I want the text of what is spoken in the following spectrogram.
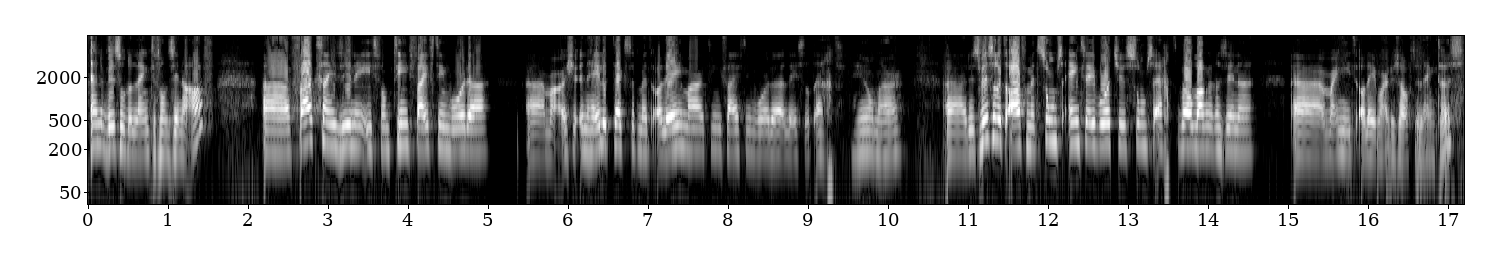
En wissel de lengte van zinnen af. Uh, vaak zijn zinnen iets van 10, 15 woorden. maar als je een hele tekst hebt met alleen maar 10, 15 woorden, leest dat echt heel naar. Uh, dus wissel het af met soms één, twee woordjes, soms echt wel langere zinnen, uh, maar niet alleen maar dezelfde lengtes.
